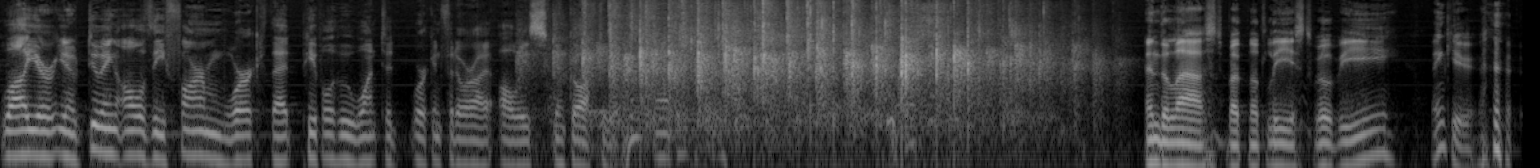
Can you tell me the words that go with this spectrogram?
while you're, you know, doing all of the farm work that people who want to work in Fedora always go off to do. And the last but not least will be, thank you.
